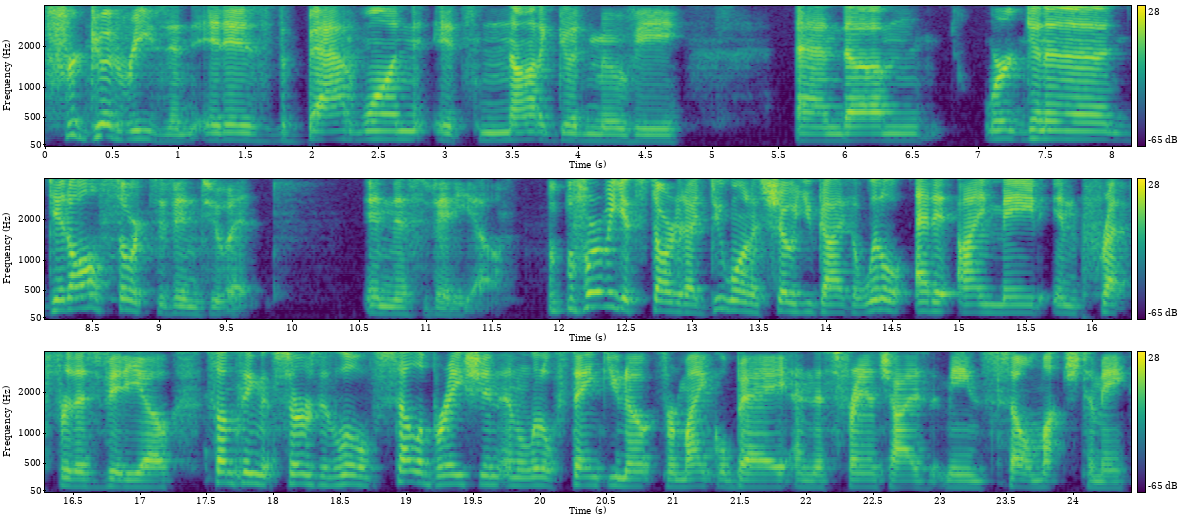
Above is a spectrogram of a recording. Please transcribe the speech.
for good reason. It is the bad one, it's not a good movie, and um, we're gonna get all sorts of into it in this video. But before we get started, I do want to show you guys a little edit I made in prep for this video. Something that serves as a little celebration and a little thank you note for Michael Bay and this franchise that means so much to me.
